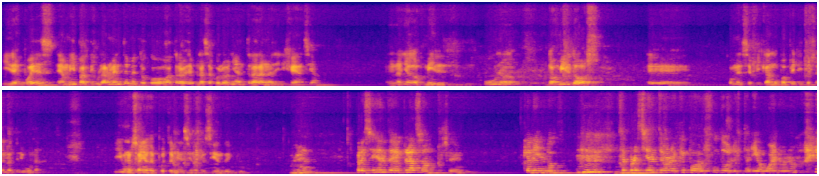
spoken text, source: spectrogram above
Y después, a mí particularmente, me tocó a través de Plaza Colonia entrar a la dirigencia. En el año 2001, 2002, eh, comencé picando papelitos en la tribuna y unos años después terminé siendo presidente del club. Presidente de Plaza. Sí. Qué lindo. Ser presidente de un equipo de fútbol estaría bueno, ¿no?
